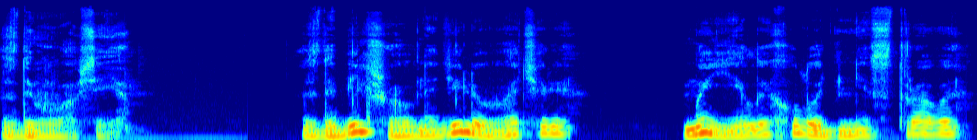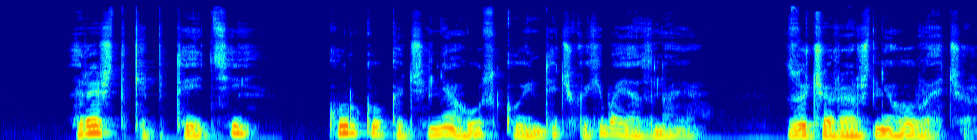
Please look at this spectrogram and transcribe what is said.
здивувався я. Здебільшого в неділю ввечері ми їли холодні страви, рештки птиці, курку, каченя, гуску, індичку, хіба я знаю, з учорашнього вечора.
